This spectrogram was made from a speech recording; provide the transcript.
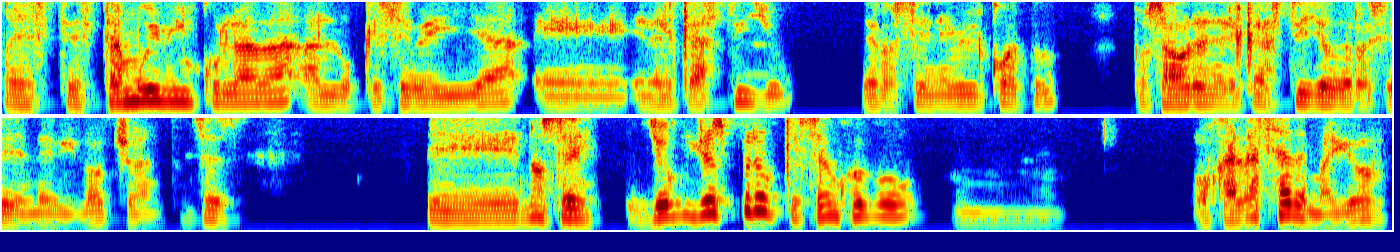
este, está muy vinculada a lo que se veía eh, en el castillo de Resident Evil 4, pues ahora en el castillo de Resident Evil 8. Entonces, eh, no sé, yo, yo espero que sea un juego, mm, ojalá sea de mayor,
